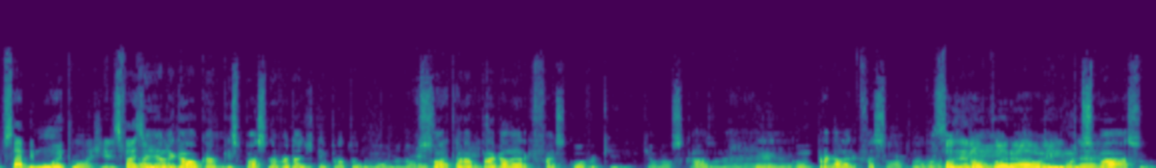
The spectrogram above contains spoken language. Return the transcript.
sabe, muito longe. Eles fazem. Ah, e é legal, cara, porque espaço, na verdade, tem para todo mundo. Não só para Exatamente. pra galera que faz cover, que, que é o nosso caso, né? Como pra galera que faz som autoral. Tá fazendo autoral Tem aí, muito tá. espaço.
